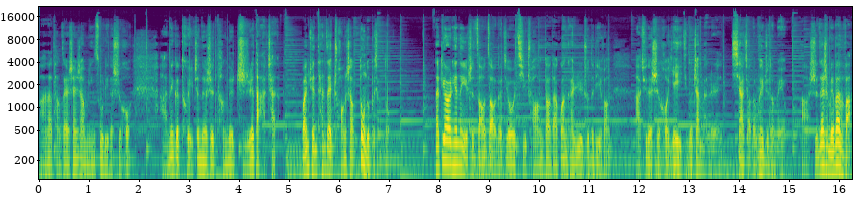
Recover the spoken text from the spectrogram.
啊！那躺在山上民宿里的时候，啊，那个腿真的是疼得直打颤，完全瘫在床上动都不想动。那第二天呢，也是早早的就起床到达观看日出的地方，啊，去的时候也已经都站满了人，下脚的位置都没有啊！实在是没办法，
